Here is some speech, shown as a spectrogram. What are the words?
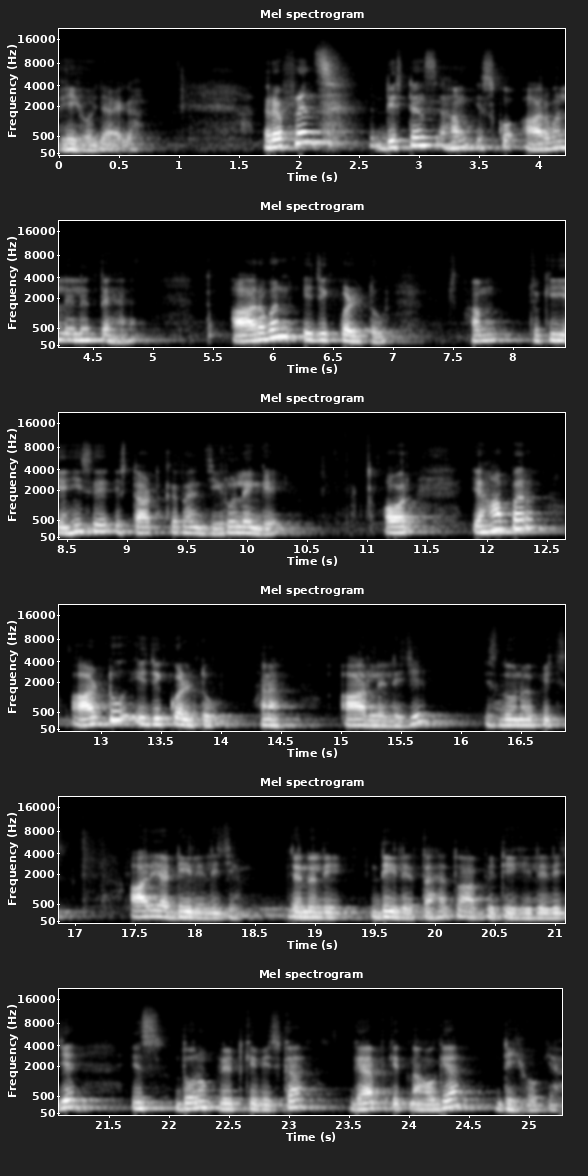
भी हो जाएगा। रेफरेंस डिस्टेंस हम इसको आर वन ले लेते हैं। तो R one is equal to हम चूँकि यहीं से स्टार्ट कर रहे हैं ज़ीरो लेंगे। और यहाँ पर R two is equal to है ना? आर ले लीजिए, इस दोनों के बीच आर या डी ले लीजिए। जनरली डी लेता है तो आप भी डी ही ले लीजिए। इस दोनों प्लेट के बीच का गैप कितना हो गया? डी हो गया।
